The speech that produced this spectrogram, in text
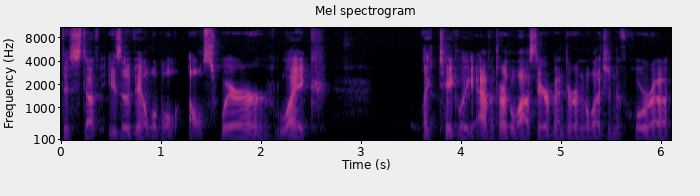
this stuff is available elsewhere. Like, like take like Avatar: The Last Airbender and The Legend of Korra.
